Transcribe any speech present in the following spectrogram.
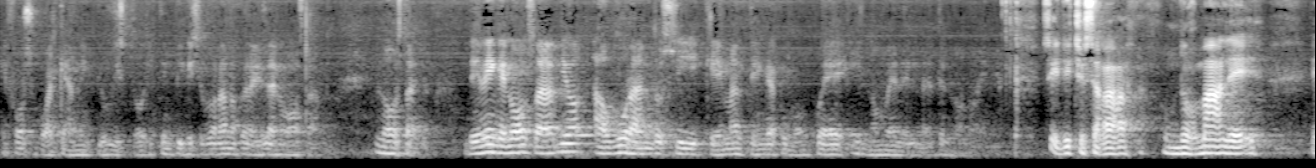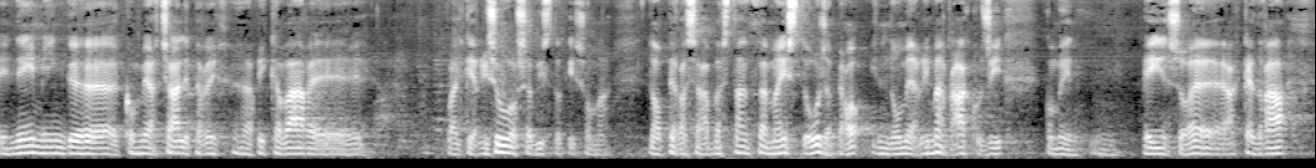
e forse qualche anno in più, visto i tempi che ci vorranno per realizzare il nuovo stadio. Il nuovo stadio. Benvenga il nuovo stadio augurandosi che mantenga comunque il nome del, del nonno Ennio. Sì, dice sarà un normale eh, naming eh, commerciale per ricavare qualche risorsa, visto che insomma l'opera sarà abbastanza maestosa, però il nome rimarrà così come mm, penso eh, accadrà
